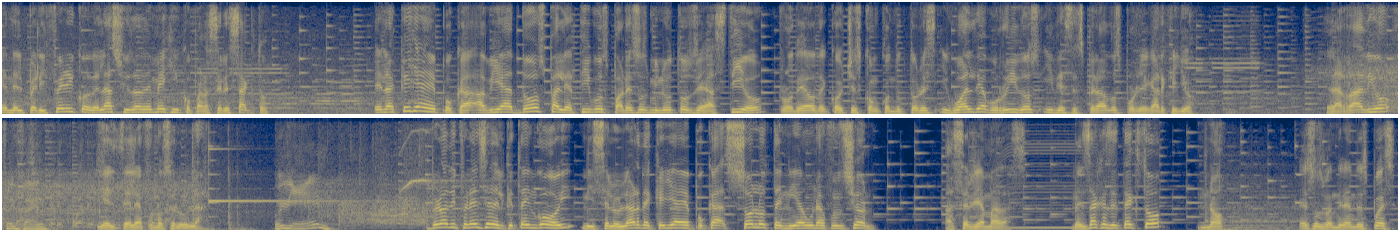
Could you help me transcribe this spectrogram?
en el periférico de la Ciudad de México para ser exacto. En aquella época había dos paliativos para esos minutos de hastío, rodeado de coches con conductores igual de aburridos y desesperados por llegar que yo. La radio y el teléfono celular. Muy bien. Pero a diferencia del que tengo hoy, mi celular de aquella época solo tenía una función. Hacer llamadas. ¿Mensajes de texto? No. Esos vendrían después.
